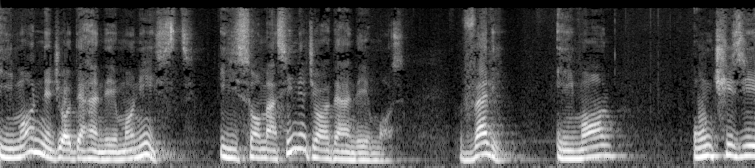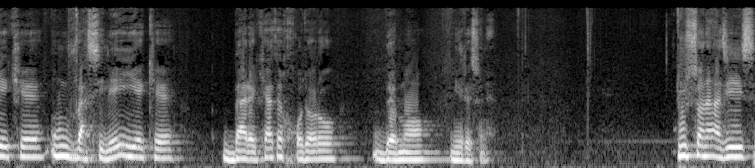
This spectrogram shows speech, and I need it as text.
ایمان نجات دهنده ما نیست. عیسی مسیح نجات دهنده ماست. ولی ایمان اون چیزیه که اون وسیله که برکت خدا رو به ما میرسونه. دوستان عزیز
